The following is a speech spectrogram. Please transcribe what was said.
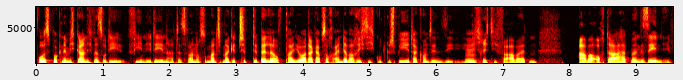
Wolfsburg nämlich gar nicht mehr so die vielen Ideen hatte. Es waren noch so manchmal gechippte Bälle auf Pajor, da gab es auch einen, der war richtig gut gespielt, da konnte sie mhm. nicht richtig verarbeiten. Aber auch da hat man gesehen, ich,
